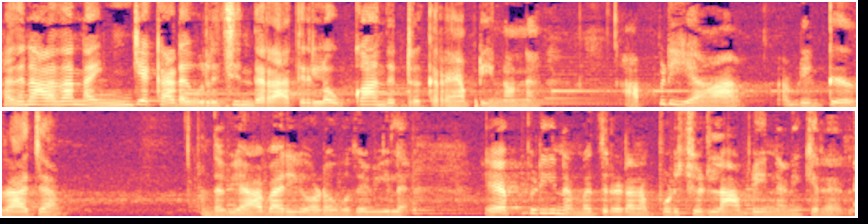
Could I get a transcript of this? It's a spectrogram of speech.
அதனால தான் நான் இங்கே கடை விரித்து இந்த ராத்திரியில் உட்காந்துட்ருக்கிறேன் அப்படின்னொன்னே. அப்படியா? அப்படின்ட்டு ராஜா அந்த வியாபாரியோட உதவியில் எப்படி நம்ம திருடனை பிடிச்சிடலாம் அப்படின்னு நினைக்கிறாரு.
